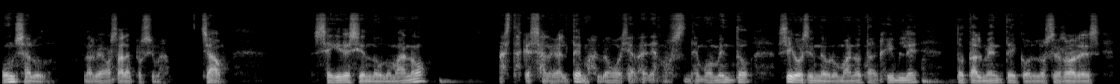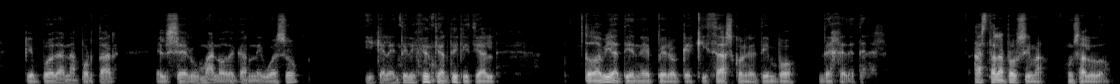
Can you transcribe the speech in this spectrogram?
Un saludo. Nos vemos a la próxima. Chao. Seguiré siendo un humano hasta que salga el tema. Luego ya veremos. De momento sigo siendo un humano tangible, totalmente con los errores que puedan aportar el ser humano de carne y hueso y que la inteligencia artificial todavía tiene, pero que quizás con el tiempo deje de tener. Hasta la próxima. Un saludo.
